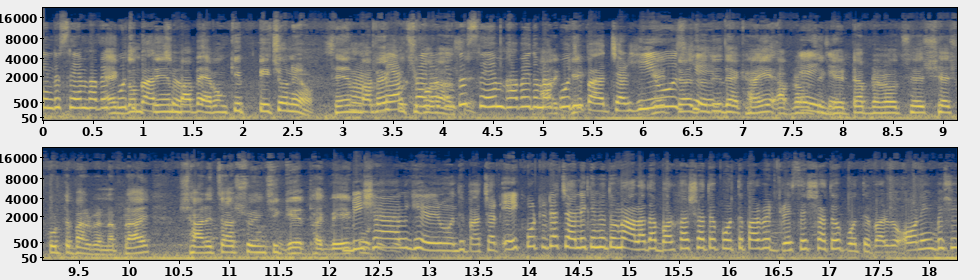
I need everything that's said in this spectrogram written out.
কিন্তু সেম ভাবে কুচি একদম পাচ্ছ। সেম ভাবে এবং কি পিছনেও সেম ভাবে কুচি করা কিন্তু সেম ভাবে তোমরা কুচি পাচ্ছ। আর হিউজ গেটটা যদি দেখাই আপনারা হচ্ছে। গেটটা আপনারা হচ্ছে শেষ করতে পারবেন না। প্রায় সাড়ে চারশো ইঞ্চি গেট থাকবে। বিশাল। ঘেরের মধ্যে পাচ্ছ। আর এই কোটিটা চাইলে কিন্তু তোমরা আলাদা বরখার সাথে পরতে পারবে ড্রেসের সাথেও পরতে পারবে। অনেক বেশি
